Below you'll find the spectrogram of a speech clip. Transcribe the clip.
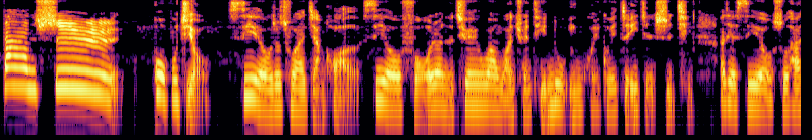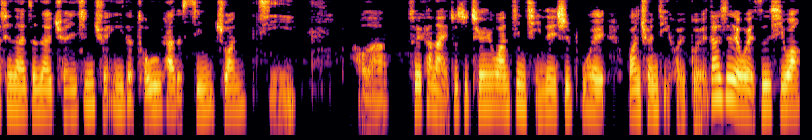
但是过不久。C.L 就出来讲话了，C.L 否认了千万完全体录音回归这一件事情，而且 C.L 说他现在正在全心全意的投入他的新专辑。好啦，所以看来就是千万近期内是不会完全体回归，但是我也是希望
